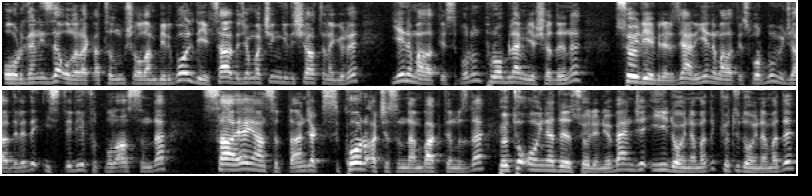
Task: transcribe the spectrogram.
organize olarak atılmış olan bir gol değil. Sadece maçın gidişatına göre Yeni Malatyaspor'un problem yaşadığını söyleyebiliriz. Yani Yeni Malatyaspor bu mücadelede istediği futbolu aslında sahaya yansıttı. Ancak skor açısından baktığımızda kötü oynadığı söyleniyor. Bence iyi de oynamadı, kötü de oynamadı.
